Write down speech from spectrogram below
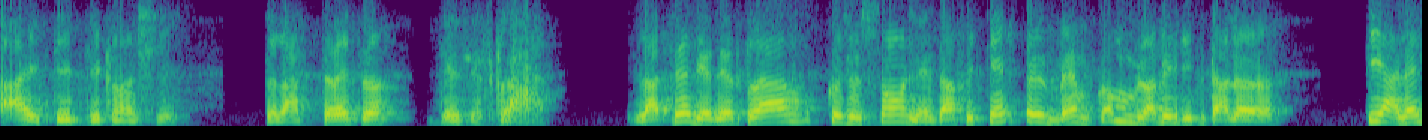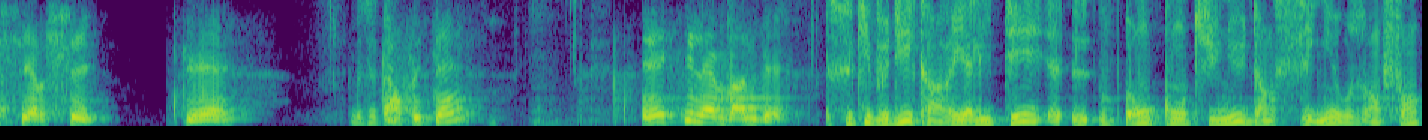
a été déclenché. C'est la traite des esclaves. La traite des esclaves, que ce sont les Africains eux-mêmes, comme vous l'avez dit tout à l'heure, qui allait chercher des Africains et qui les vendait. Ce qui veut dire qu'en réalité, euh, on continue d'enseigner aux enfants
